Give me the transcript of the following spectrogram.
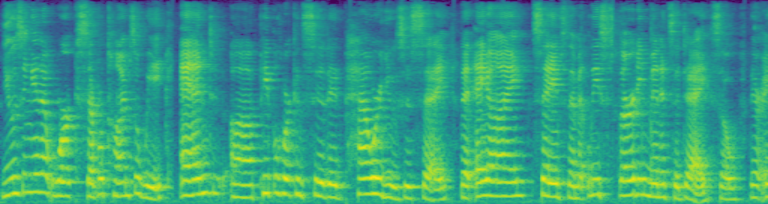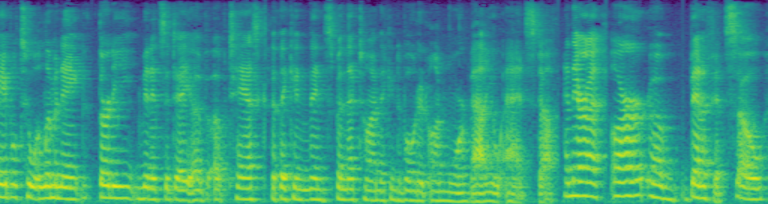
using it at work several times a week, and uh, people who are considered power users say that AI saves them at least 30 minutes a day. So they're able to eliminate 30 minutes a day of, of tasks that they can then spend that time, they can devote it on more value add stuff. And there are, are um, benefits. So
